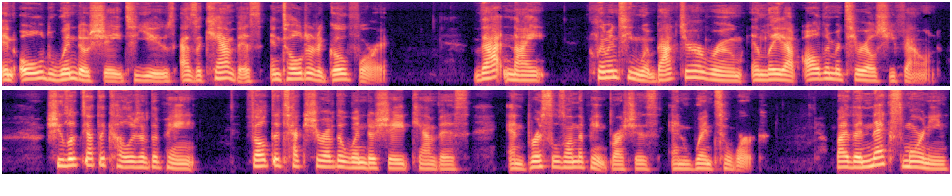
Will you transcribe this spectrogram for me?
an old window shade to use as a canvas and told her to go for it. That night, Clementine went back to her room and laid out all the materials she found. She looked at the colors of the paint, felt the texture of the window shade canvas and bristles on the paintbrushes, and went to work. By the next morning,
